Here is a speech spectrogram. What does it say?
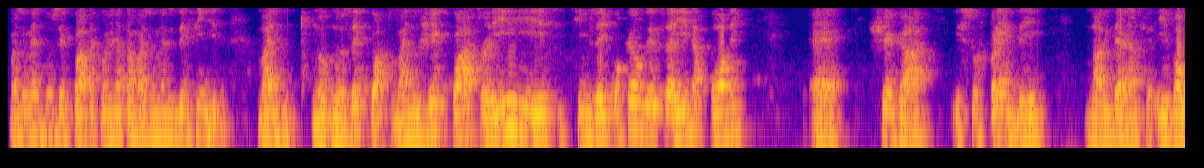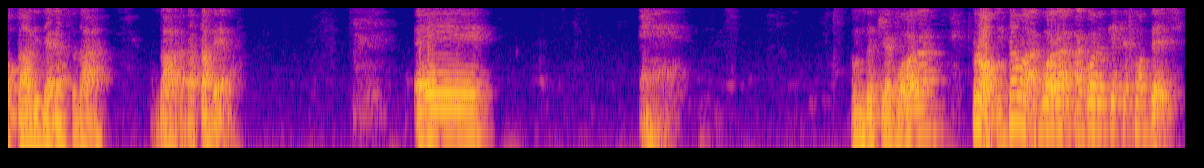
mais ou menos no Z4 a coisa já está mais ou menos definida. Mas no, no, Z4, mas no G4 aí, esses times aí, qualquer um deles aí ainda podem é, chegar e surpreender na liderança e voltar à liderança da, da, da tabela. É... Vamos aqui agora. Pronto, então agora, agora o que, é que acontece?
